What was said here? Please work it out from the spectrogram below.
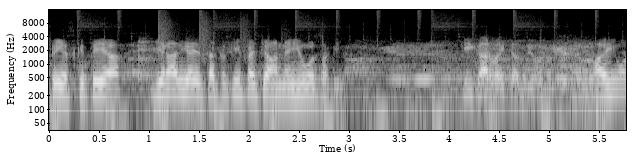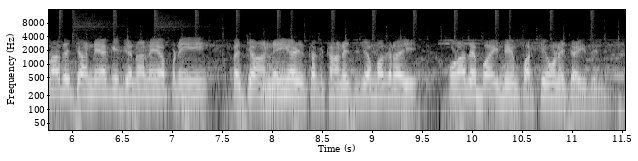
ਟ੍ਰੇਸ ਕੀਤੇ ਆ ਜਿਨ੍ਹਾਂ ਦੀ ਅਜੇ ਤੱਕ ਕੀ ਪਛਾਣ ਨਹੀਂ ਹੋ ਸਕੀ। ਕੀ ਕਾਰਵਾਈ ਚਾਹੁੰਦੇ ਹੋ ਉਹਨਾਂ ਤੋਂ? ਅਸੀਂ ਉਹਨਾਂ ਦੇ ਚਾਹੁੰਦੇ ਆ ਕਿ ਜਿਨ੍ਹਾਂ ਨੇ ਆਪਣੀ ਪਛਾਣ ਨਹੀਂ ਅਜੇ ਤੱਕ ਥਾਣੇ 'ਚ ਜਮ੍ਹਾਂ ਕਰਾਈ, ਉਹਨਾਂ ਦੇ ਬਾਈ ਨੇਮ ਪਰਚੇ ਹੋਣੇ ਚਾਹੀਦੇ ਨੇ।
